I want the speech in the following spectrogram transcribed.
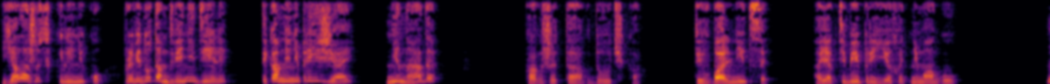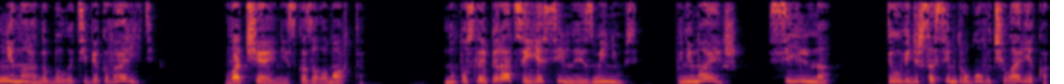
Я ложусь в клинику, проведу там две недели. Ты ко мне не приезжай. Не надо. Как же так, дочка? Ты в больнице, а я к тебе и приехать не могу. Не надо было тебе говорить. В отчаянии сказала Марта. Но после операции я сильно изменюсь. Понимаешь? Сильно. Ты увидишь совсем другого человека,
